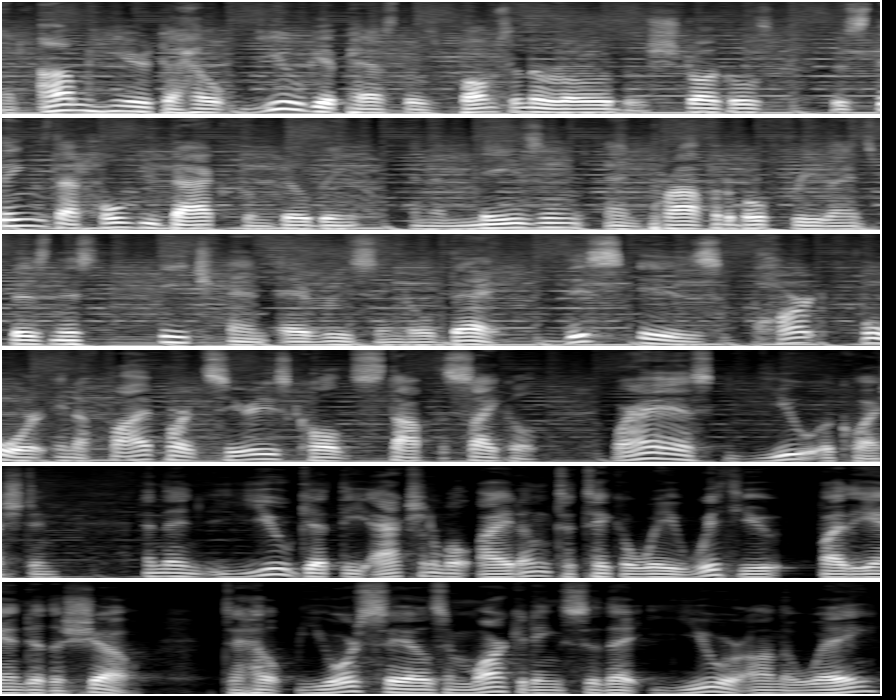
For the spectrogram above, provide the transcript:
and I'm here to help you get past those bumps in the road, those struggles, those things that hold you back from building an amazing and profitable freelance business each and every single day. This is part four in a five part series called Stop the Cycle, where I ask you a question and then you get the actionable item to take away with you by the end of the show to help your sales and marketing so that you are on the way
